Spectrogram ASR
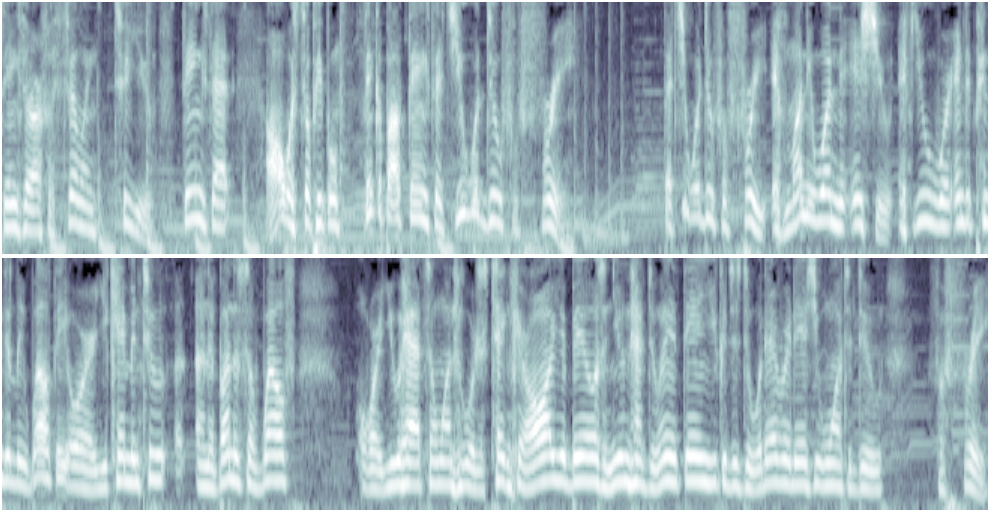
things that are fulfilling to you, things that I always tell people think about things that you would do for free. That you would do for free if money wasn't an issue, if you were independently wealthy or you came into an abundance of wealth or you had someone who was just taking care of all your bills and you didn't have to do anything, you could just do whatever it is you want to do for free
